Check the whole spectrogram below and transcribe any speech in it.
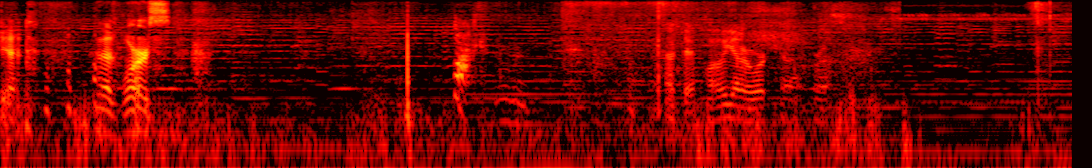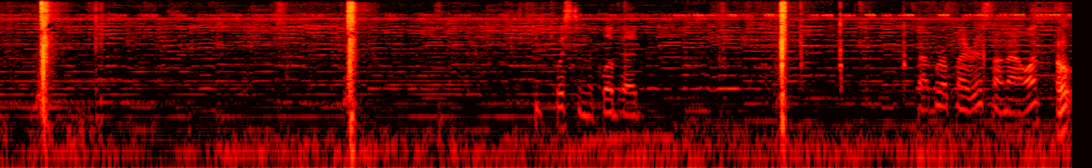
Shit. That's worse. Fuck. Okay, well we got our work cut out for us. Keep twisting the club head. I broke my wrist on that one. Oh,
